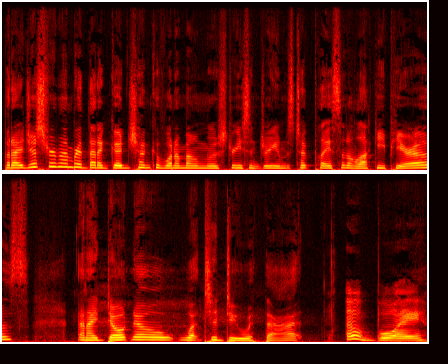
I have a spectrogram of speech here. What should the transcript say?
but I just remembered that a good chunk of one of my most recent dreams took place in a Lucky Pierrot's, and I don't know what to do with that. Oh boy.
